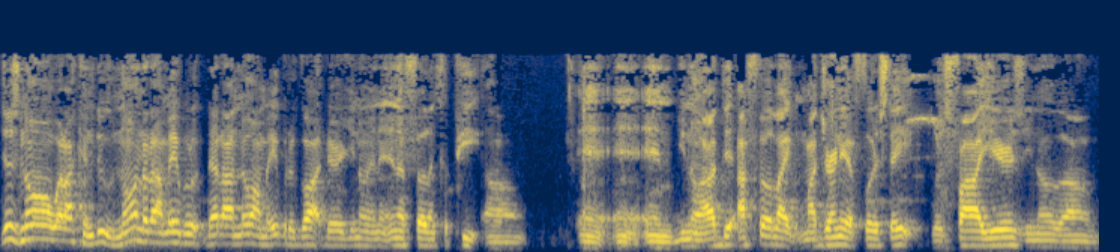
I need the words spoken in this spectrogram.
Just knowing what I can do, knowing that I'm able, that I know I'm able to go out there, you know, in the NFL and compete. Um, and, and, and, you know, I did, I felt like my journey at Florida State was five years, you know, um,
